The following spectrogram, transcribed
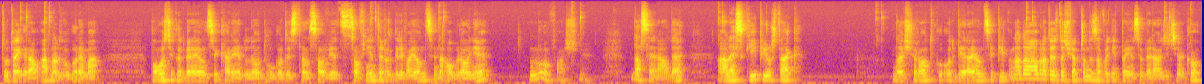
tutaj grał. Arnold w ogóle ma pomocnik odbierający karierę długodystansowiec, cofnięty, rozgrywający na obronie. No właśnie, da se radę, ale Skip już tak na środku, odbierający piłkę. No dobra, to jest doświadczony zawodnik, powinien sobie radzić jako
